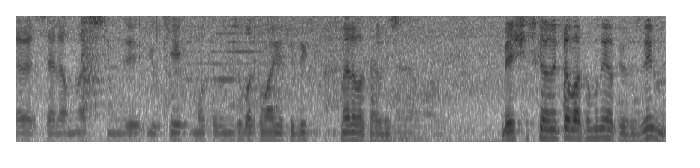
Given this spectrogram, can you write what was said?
Evet selamlar. Şimdi Yuki motorumuzu bakıma getirdik. Merhaba kardeşim. 500 kilometre bakımını yapıyoruz değil mi?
